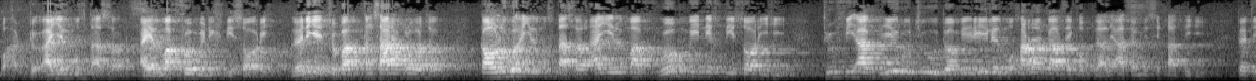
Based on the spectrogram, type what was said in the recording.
Waduh, ayil muhtasor, ayil mafhum min ikhtisori. Lho ini coba teng sarah kula waca. Kaulu ayil muhtasor, ayil mafhum min ikhtisorihi. Dufi abhi ruju domiri lil muharrar kasi qoblali adami sikatihi. Jadi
